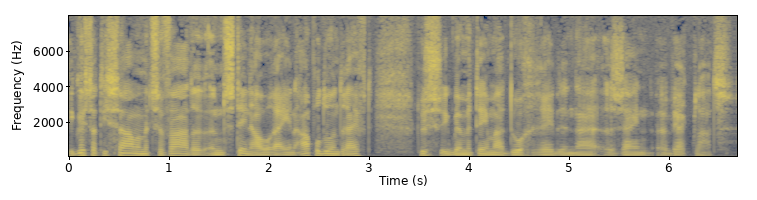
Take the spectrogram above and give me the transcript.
Ik wist dat hij samen met zijn vader een steenhouwerij in Apeldoorn drijft. Dus ik ben meteen maar doorgereden naar zijn uh, werkplaats.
